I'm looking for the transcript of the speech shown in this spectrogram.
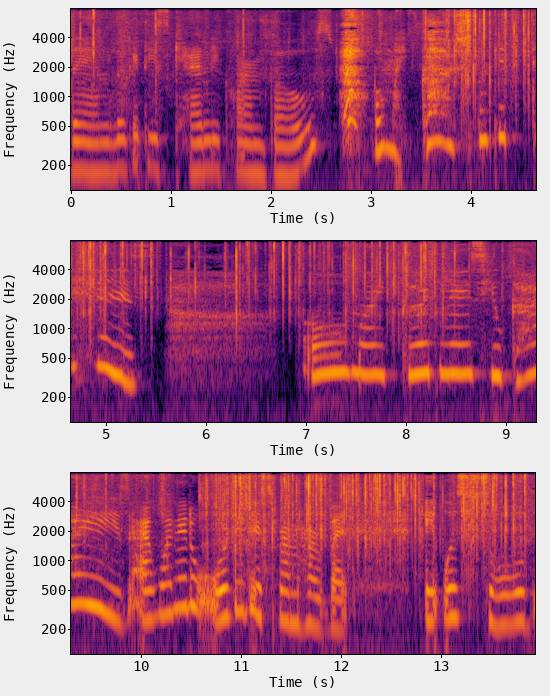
then look at these candy corn bows. Oh, Oh my gosh, look at this. Oh my goodness, you guys. I wanted to order this from her, but it was sold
